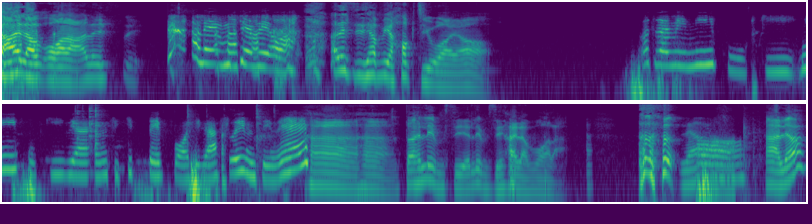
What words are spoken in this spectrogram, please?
海南话啦，你是。啊，你唔识咩话？啊，你是系咪学住话呀？我知咪呢副机呢副机量是接地货嚟噶，所以唔是咩？哈哈，但系你唔是，你唔是海南话啦。了啊了，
